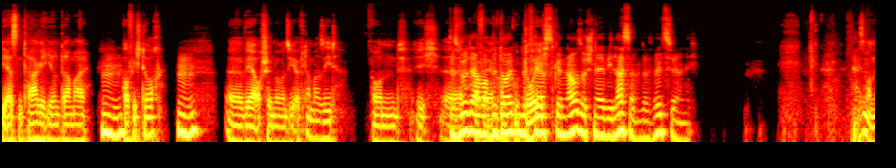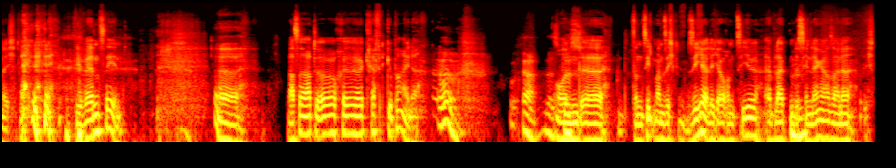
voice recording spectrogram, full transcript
die ersten Tage hier und da mal, mhm. hoffe ich doch. Mhm. Äh, Wäre auch schön, wenn man sich öfter mal sieht. Und ich. Äh, das würde aber bedeuten, du durch. fährst genauso schnell wie Lasse. Das willst du ja nicht. Weiß man nicht. Wir werden sehen. Äh, Lasse hat auch äh, kräftige Beine. Oh. Ja, das Und äh, dann sieht man sich sicherlich auch im Ziel. Er bleibt ein mhm. bisschen länger. Seine, ich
